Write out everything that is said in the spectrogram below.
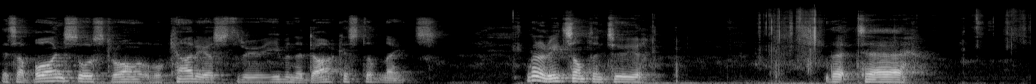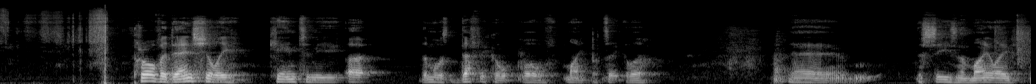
It's a bond so strong it will carry us through even the darkest of nights. I'm going to read something to you that uh, providentially came to me at the most difficult of my particular uh, the season of my life.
